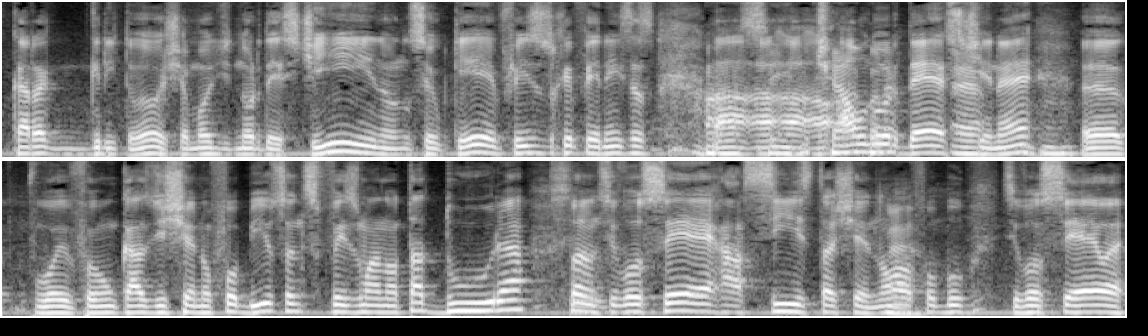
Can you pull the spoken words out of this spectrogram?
o cara gritou, chamou de nordestino, não sei o que, fez referências ah, a, a, ao né? Nordeste, é. né? Uhum. Uh, foi, foi um caso de xenofobia. O Santos fez uma nota dura, sim. falando se você é racista, xenófobo, é. se você é,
